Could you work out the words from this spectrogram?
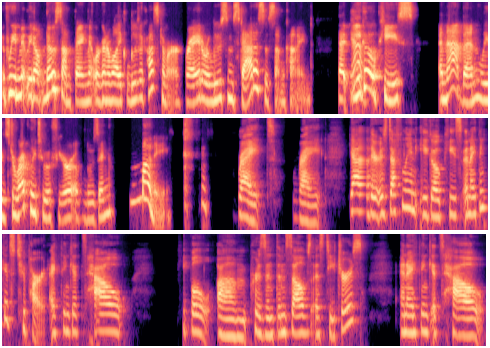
if we admit we don't know something that we're going to like lose a customer right? Or lose some status of some kind. That yeah. ego piece and that then leads directly to a fear of losing money. Right right. Yeah there is definitely an ego piece and i think it's two part i think it's how people um, present themselves as teachers and i think it's how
